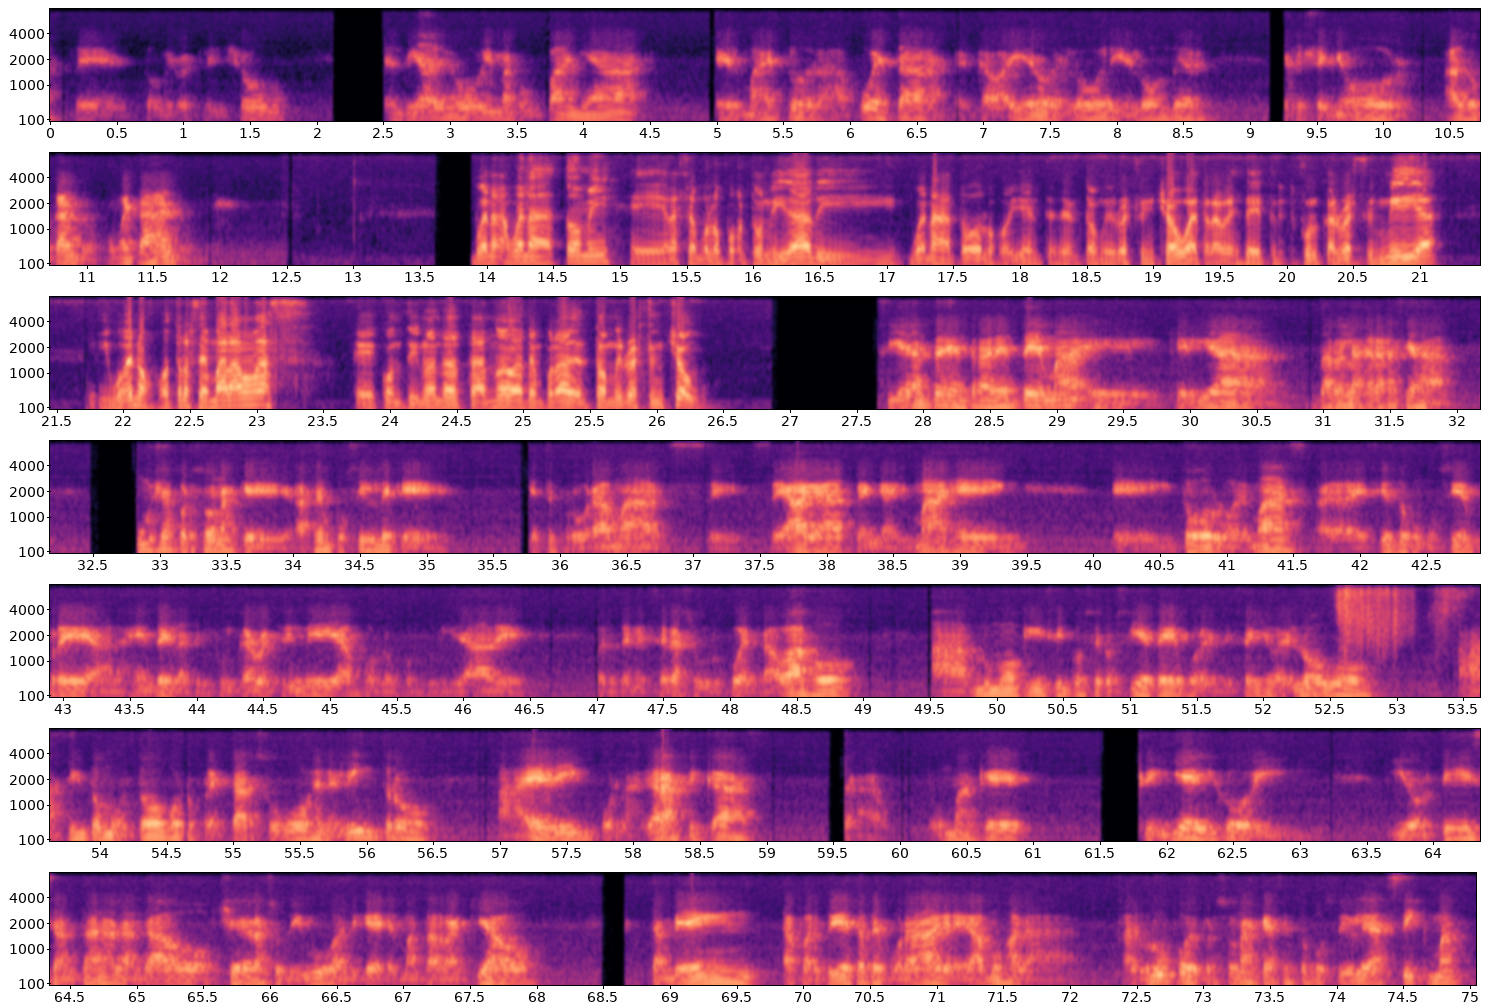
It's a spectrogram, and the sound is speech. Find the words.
Episodio más de Tommy Wrestling Show. El día de hoy me acompaña el maestro de las apuestas, el caballero del over y el under, el señor Aldo Canto. ¿Cómo estás, Aldo? Buenas, buenas, Tommy. Eh, gracias por la oportunidad y buenas a todos los oyentes del Tommy Wrestling Show a través de Trifulca Wrestling Media. Y bueno, otra semana más que continuando esta nueva temporada del Tommy Wrestling Show. Sí, antes de entrar en tema, eh, quería darle las gracias a muchas personas que hacen posible que este programa se, se haga, tenga imagen eh, y todo lo demás. Agradeciendo como siempre a la gente de la Trifulca Wrestling Media por la oportunidad de pertenecer a su grupo de trabajo, a Blue Monkey 507 por el diseño del logo, a Jacinto Moltó por prestar su voz en el intro a Eric por las gráficas, un man que Crillejo y, y Ortiz Santana le han dado chévere a sus dibujos, así que el man está rankeado. También a partir de esta temporada agregamos a la, al grupo de personas que hacen esto posible a Sigma,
